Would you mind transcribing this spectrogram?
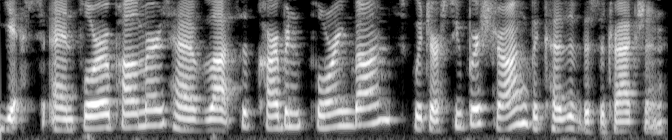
Yes, and fluoropolymers have lots of carbon fluorine bonds, which are super strong because of this attraction.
